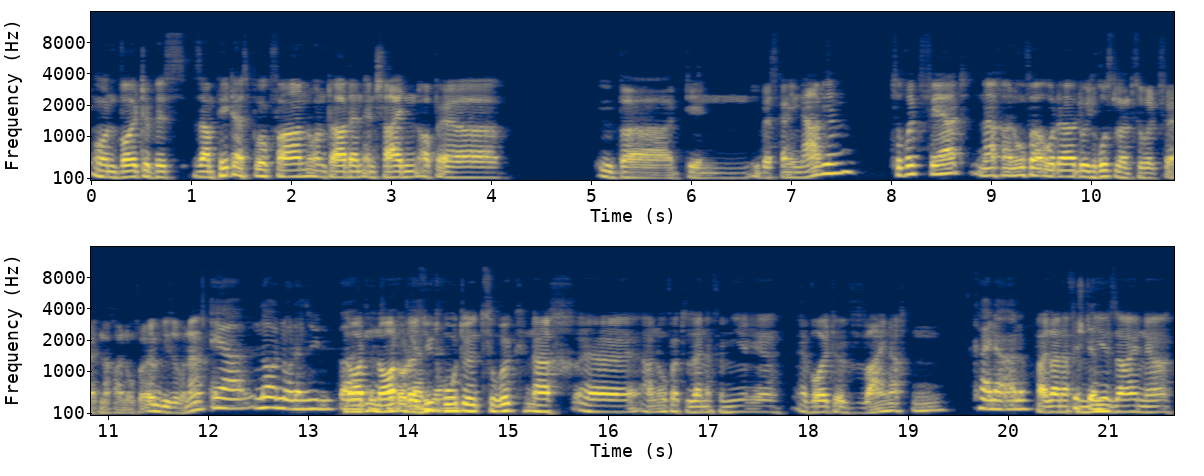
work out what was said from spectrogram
und wollte bis St. Petersburg fahren und da dann entscheiden, ob er über den über Skandinavien zurückfährt nach Hannover oder durch Russland zurückfährt nach Hannover. Irgendwie so, ne? Ja, Norden oder Süden. Norden, Nord- oder Südroute zurück nach äh, Hannover zu seiner Familie. Er wollte Weihnachten keine Ahnung. Bei seiner Bestimmt. Familie sein, ja.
